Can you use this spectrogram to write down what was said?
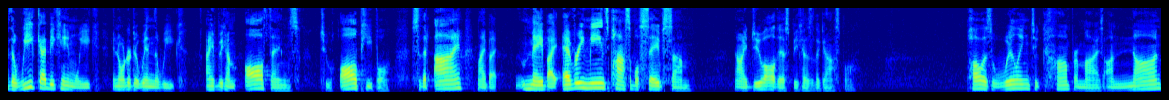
to the weak I became weak in order to win the weak. I have become all things to all people so that I may by every means possible save some. Now I do all this because of the gospel. Paul is willing to compromise on non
